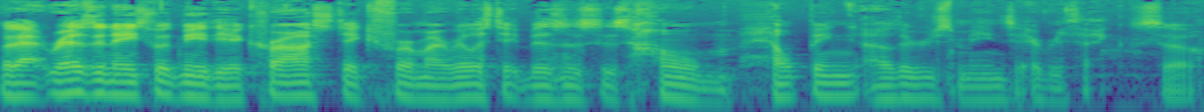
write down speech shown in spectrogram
Well, that resonates with me. The acrostic for my real estate business is home. Helping others means everything. So,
